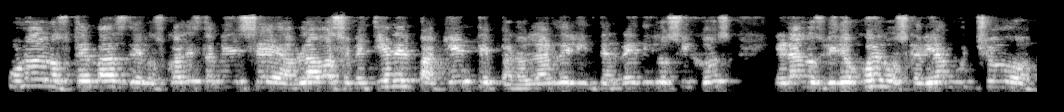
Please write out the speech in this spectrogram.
uno de los temas de los cuales también se hablaba, se metía en el paquete para hablar del Internet y los hijos, eran los videojuegos, que había mucho,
